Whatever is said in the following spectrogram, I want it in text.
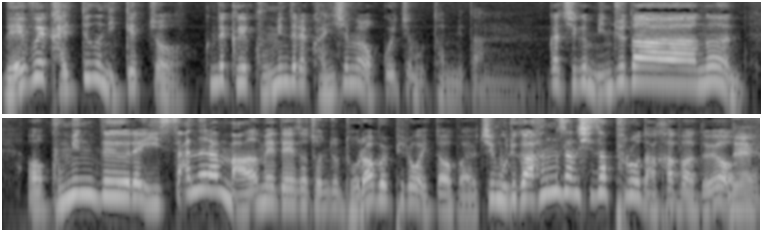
내부의 갈등은 있겠죠. 근데 그게 국민들의 관심을 얻고 있지 못합니다. 음. 그러니까 지금 민주당은 어, 국민들의 이 싸늘한 마음에 대해서 전 좀 돌아볼 필요가 있다고 봐요. 지금 우리가 항상 시사 프로 나가봐도요. 네.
